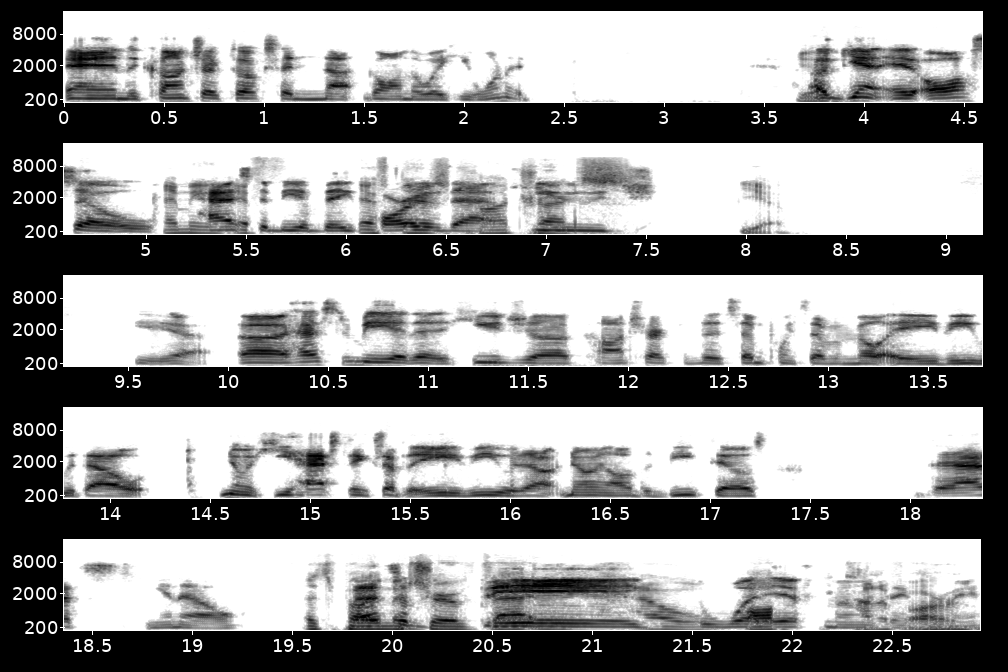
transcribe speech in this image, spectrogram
and the contract talks had not gone the way he wanted. Yeah. Again, it also I mean, has if, to be a big part of that huge. Yeah. Yeah, uh, it has to be at a huge uh, contract of the 7.7 mil AAV without, you know, he has to accept the AAV without knowing all the details. That's, you know, It's probably a that's a of that big what if moment kind of thing for me.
